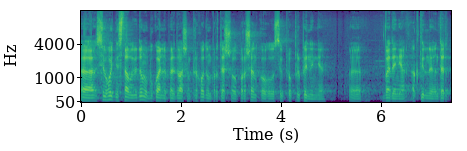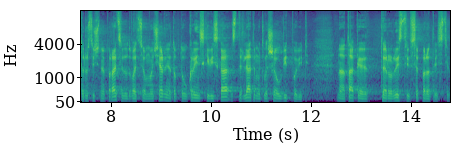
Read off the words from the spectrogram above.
Е, Сьогодні стало відомо буквально перед вашим приходом про те, що Порошенко оголосив про припинення е, ведення активної антитерористичної операції до 27 червня, тобто українські війська стрілятимуть лише у відповідь на атаки терористів-сепаратистів.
